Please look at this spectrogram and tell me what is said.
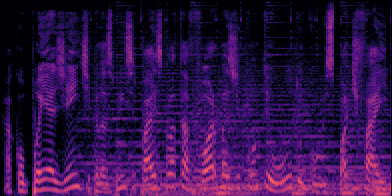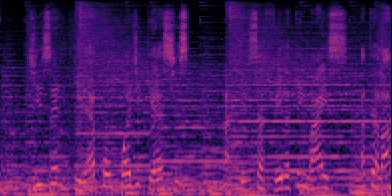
Acompanhe a gente pelas principais plataformas de conteúdo como Spotify, Deezer e Apple Podcasts. Na terça-feira tem mais. Até lá!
